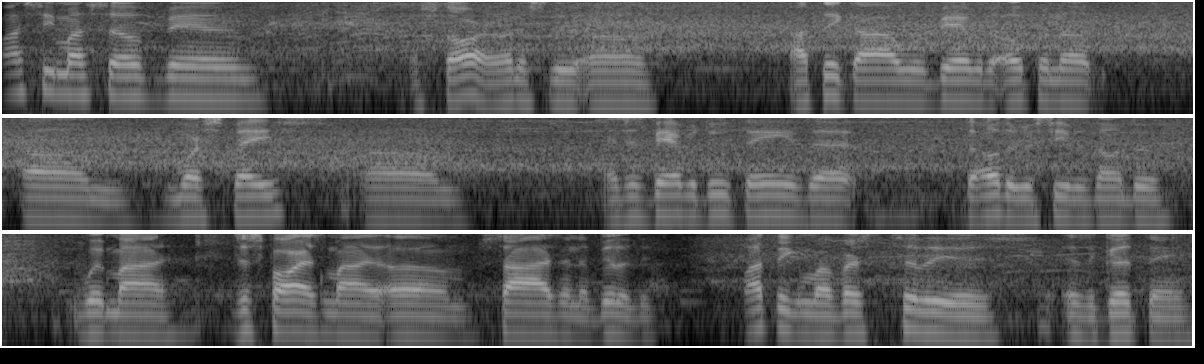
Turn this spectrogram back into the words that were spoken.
I see myself being a star, honestly. Um, I think I would be able to open up um, more space um, and just be able to do things that the other receivers don't do with my, just far as my um, size and ability. I think my versatility is, is a good thing.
